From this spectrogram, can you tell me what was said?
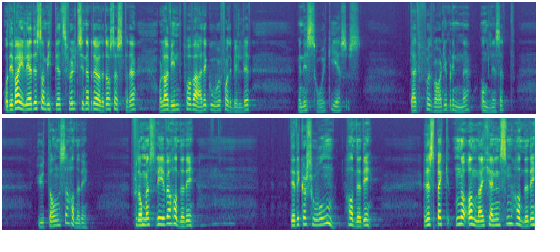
Og de veileder samvittighetsfullt sine brødre og søstre og la vind på å være gode forbilder. Men de så ikke Jesus. Derfor var de blinde åndelig sett. Utdannelse hadde de. Fromhetslivet hadde de. Dedikasjonen hadde de. Respekten og anerkjennelsen hadde de.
